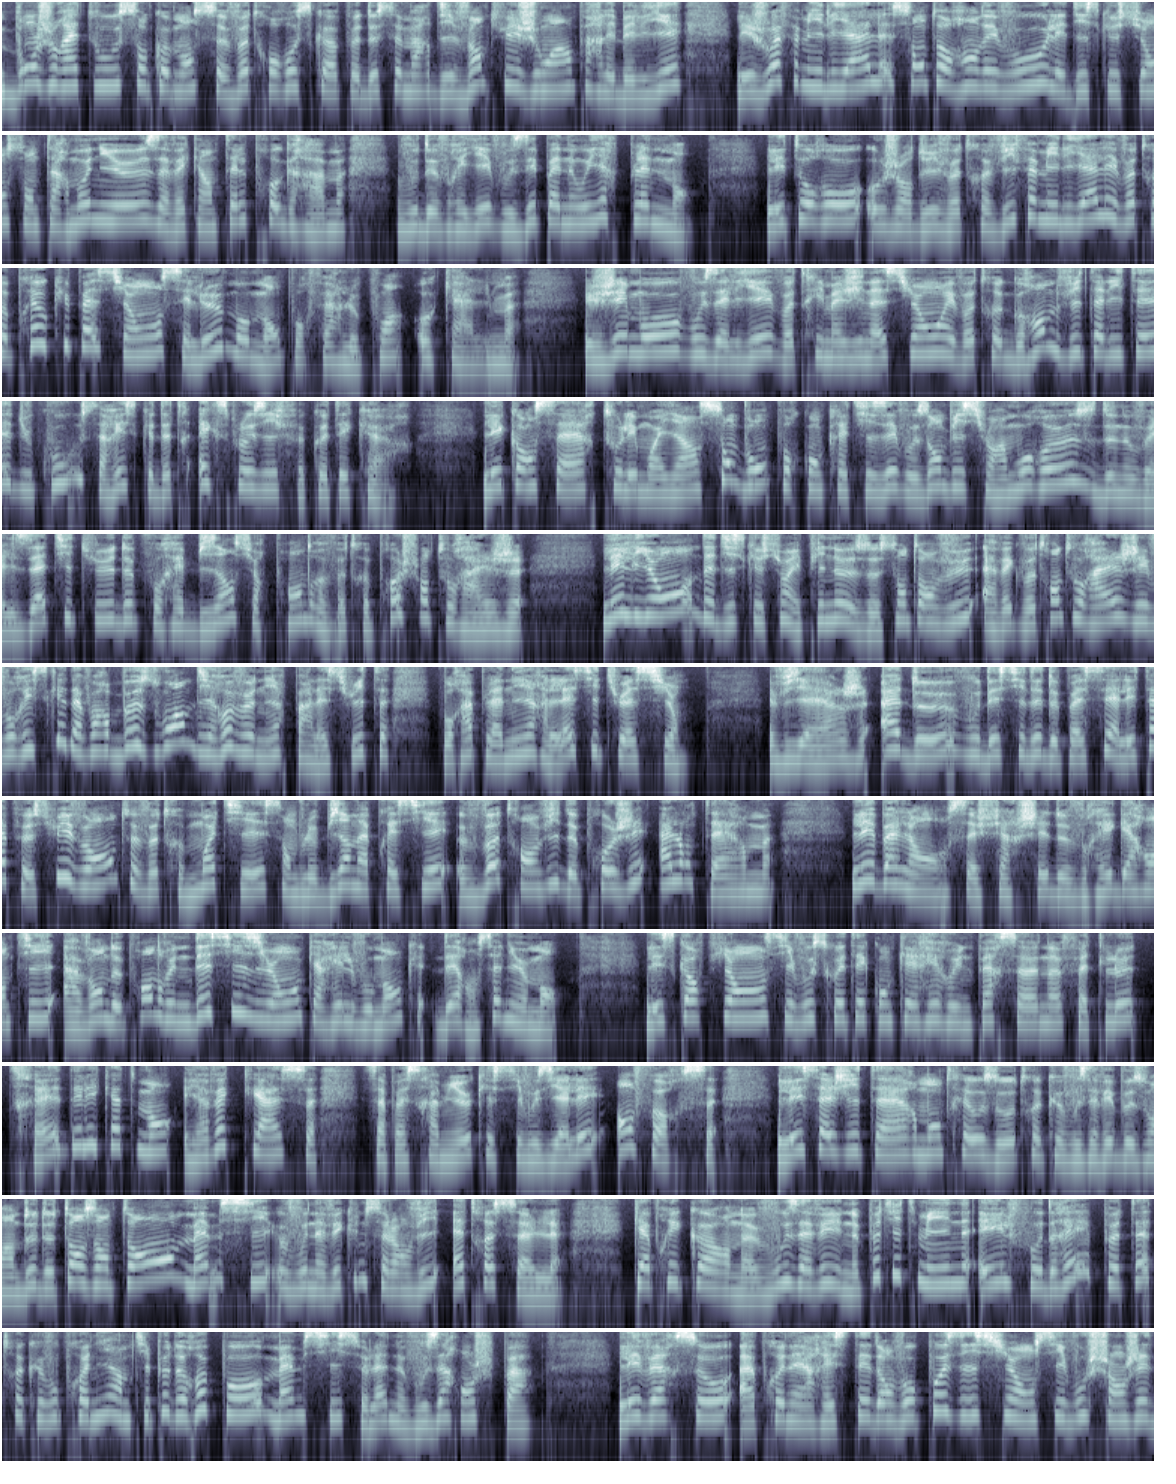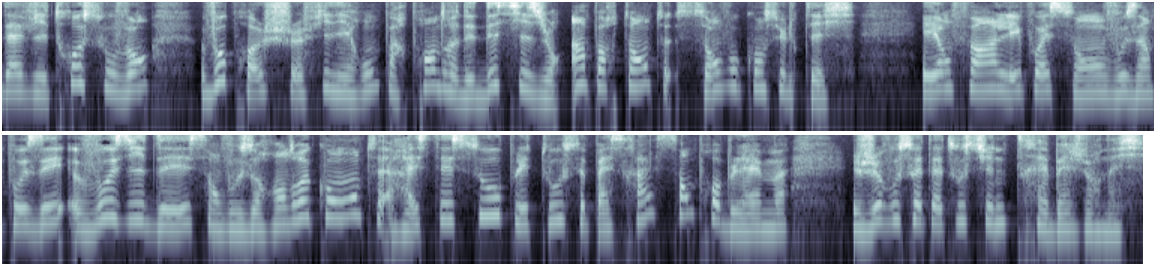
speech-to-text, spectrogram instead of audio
Bonjour à tous, on commence votre horoscope de ce mardi 28 juin par les béliers. Les joies familiales sont au rendez-vous, les discussions sont harmonieuses avec un tel programme. Vous devriez vous épanouir pleinement. Les taureaux, aujourd'hui votre vie familiale et votre préoccupation, c'est le moment pour faire le point au calme. Gémeaux, vous alliez votre imagination et votre grande vitalité, du coup ça risque d'être explosif côté cœur. Les cancers, tous les moyens sont bons pour concrétiser vos ambitions amoureuses. De nouvelles attitudes pourraient bien surprendre votre proche entourage. Les lions, des discussions épineuses sont en vue avec votre entourage et vous risquez d'avoir besoin d'y revenir par la suite pour aplanir la situation. Vierge, à deux, vous décidez de passer à l'étape suivante. Votre moitié semble bien apprécier votre envie de projet à long terme. Les balances, cherchez de vraies garanties avant de prendre une décision car il vous manque des renseignements. Les scorpions, si vous souhaitez conquérir une personne, faites-le très délicatement et avec classe. Ça passera mieux que si vous y allez en force. Les sagittaires, montrez aux autres que vous avez besoin d'eux de temps en temps, même si vous n'avez qu'une seule envie, être seul. Capricorne, vous avez une petite mine et il faudrait peut-être que vous preniez un petit peu de repos, même si cela ne vous arrange pas. Les Verseaux, apprenez à rester dans vos positions. Si vous changez d'avis trop souvent, vos proches finiront par prendre des décisions importantes sans vous consulter. Et enfin, les poissons, vous imposez vos idées sans vous en rendre compte. Restez souple et tout se passera sans problème. Je vous souhaite à tous une très belle journée.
